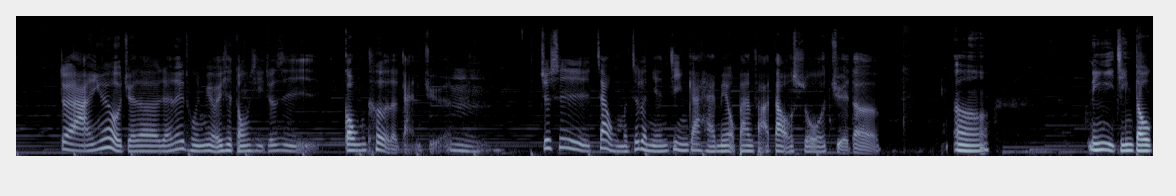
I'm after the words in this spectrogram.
对啊，因为我觉得人类图里面有一些东西就是功课的感觉。嗯。就是在我们这个年纪，应该还没有办法到说觉得，嗯，你已经都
